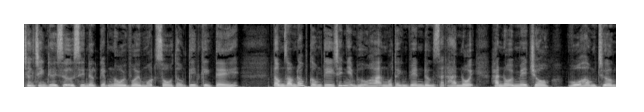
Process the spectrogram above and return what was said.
Chương trình thời sự xin được tiếp nối với một số thông tin kinh tế. Tổng giám đốc công ty trách nhiệm hữu hạn một thành viên đường sắt Hà Nội, Hà Nội Metro, Vũ Hồng Trường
